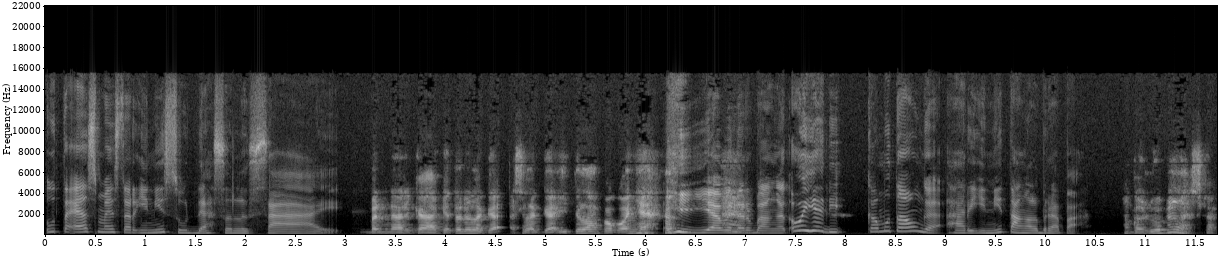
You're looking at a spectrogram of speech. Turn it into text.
UTS semester ini sudah selesai Bener, Kak. Kita udah lega, selega itulah pokoknya. Iya bener banget Oh iya Di, kamu tahu nggak hari ini tanggal berapa? Tanggal 12, Kak.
